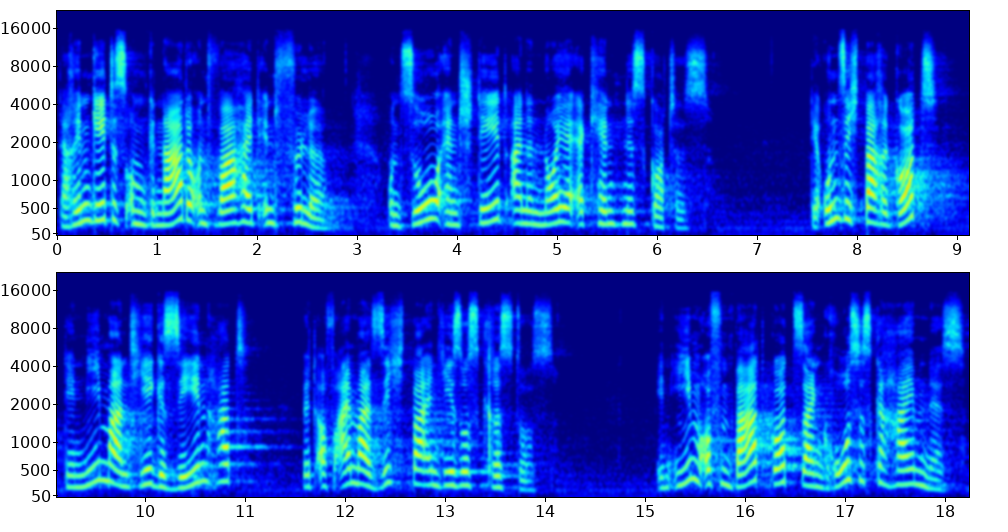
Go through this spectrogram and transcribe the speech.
Darin geht es um Gnade und Wahrheit in Fülle. Und so entsteht eine neue Erkenntnis Gottes. Der unsichtbare Gott, den niemand je gesehen hat, wird auf einmal sichtbar in Jesus Christus. In ihm offenbart Gott sein großes Geheimnis,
